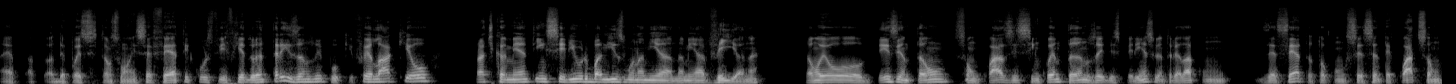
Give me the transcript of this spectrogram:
Época, depois se transformou em Cefet e curso, fiquei durante três anos no IPUC. Foi lá que eu praticamente inseri urbanismo na minha, na minha veia, né? Então, eu, desde então, são quase 50 anos aí de experiência. Eu entrei lá com 17, eu estou com 64, são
